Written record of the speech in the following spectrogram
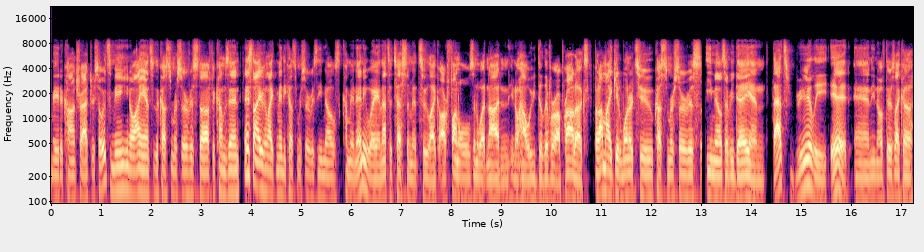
made a contractor. So it's me, you know, I answer the customer service stuff. It comes in. And it's not even like many customer service emails come in anyway. And that's a testament to like our funnels and whatnot and, you know, how we deliver our products. But I might get one or two customer service emails every day. And that's really it. And, you know, if there's like a,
